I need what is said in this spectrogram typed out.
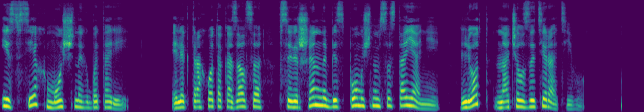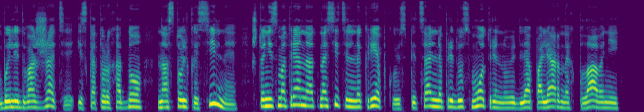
из всех мощных батарей. Электроход оказался в совершенно беспомощном состоянии, лед начал затирать его. Были два сжатия, из которых одно настолько сильное, что, несмотря на относительно крепкую, специально предусмотренную для полярных плаваний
